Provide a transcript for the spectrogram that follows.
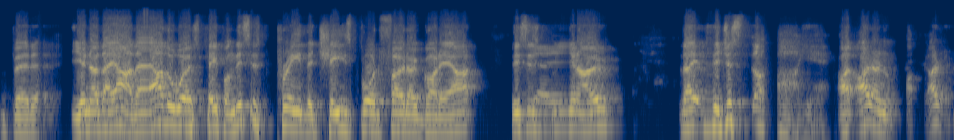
but you know, they are they are the worst people, and this is pre the cheese board photo got out. This is Yeah, yeah, you know, they they're just oh yeah. I, I don't I don't.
